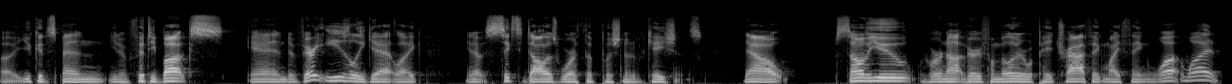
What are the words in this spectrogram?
uh, you could spend, you know, 50 bucks and very easily get like you know, $60 worth of push notifications. Now, some of you who are not very familiar with paid traffic might think, what, what,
